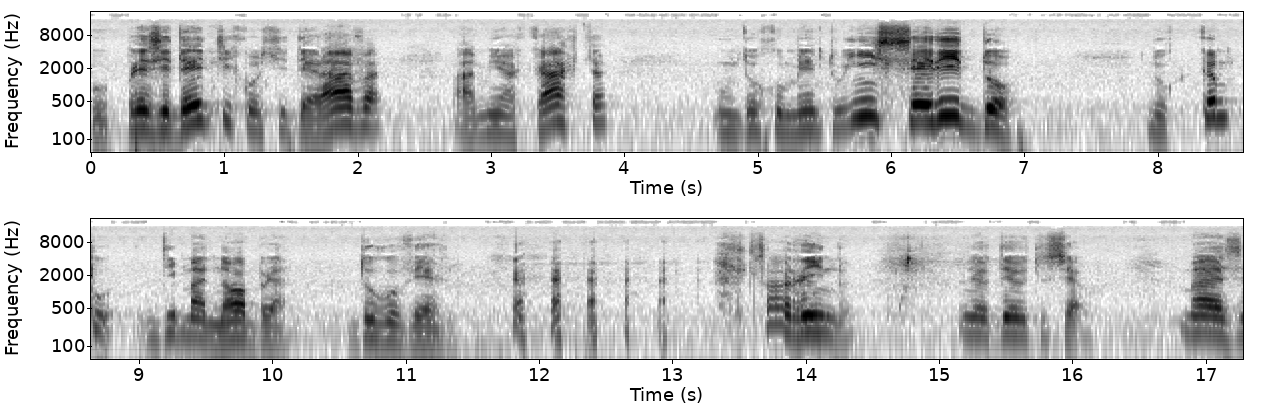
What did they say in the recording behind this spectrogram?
o presidente considerava a minha carta um documento inserido no campo de manobra do governo. Só rindo, meu Deus do céu. Mas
